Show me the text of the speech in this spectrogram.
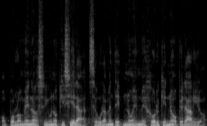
o por lo menos si uno quisiera, seguramente no es mejor que no operarlo.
